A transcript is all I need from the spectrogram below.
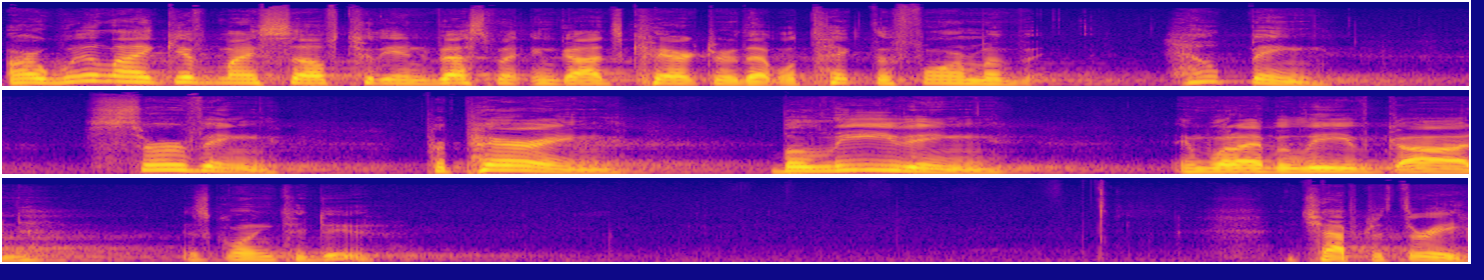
Or will I give myself to the investment in God's character that will take the form of helping, serving, preparing, believing in what I believe God is going to do? Chapter 3.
